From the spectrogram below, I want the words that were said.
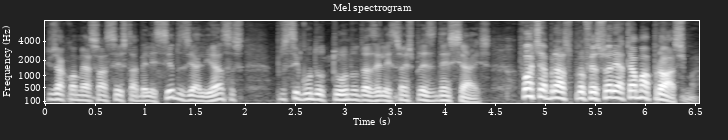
que já começam a ser estabelecidos e alianças para o segundo turno das eleições presidenciais. Forte abraço, professor, e até uma próxima.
